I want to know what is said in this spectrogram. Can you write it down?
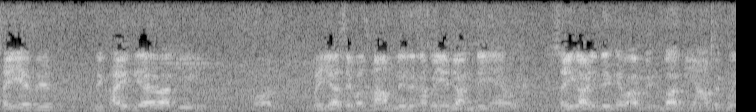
सही है फिर दिखाई दिया है बाकी और भैया से बस नाम ले लेना भैया जानते ही हैं सही गाड़ी देंगे बाकी बाकी यहाँ पे कोई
